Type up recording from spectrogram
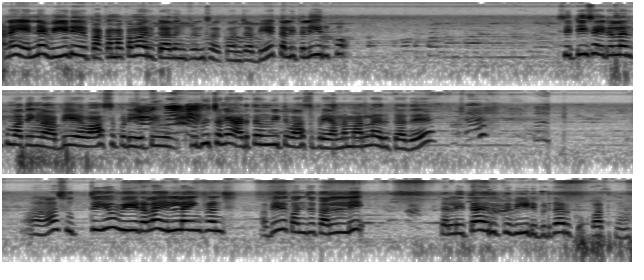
ஆனால் என்ன வீடு பக்கம் பக்கமாக இருக்காதுங்க ஃப்ரெண்ட்ஸ் கொஞ்சம் அப்படியே தள்ளி தள்ளி இருக்கும். சிட்டி சைடெல்லாம் இருக்கும் பார்த்தீங்களா அப்படியே வாசப்படி எட்டி புதுச்சோன்னே அடுத்தவங்க வீட்டு வாசப்படி. அந்த மாதிரிலாம் இருக்காது. அதனால் சுற்றியும் வீடெல்லாம் இல்லைங்க ஃப்ரெண்ட்ஸ் அப்படியே கொஞ்சம் தள்ளி தள்ளி தான் இருக்குது வீடு. இப்படி தான் இருக்கும் பார்த்துக்கோங்க.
